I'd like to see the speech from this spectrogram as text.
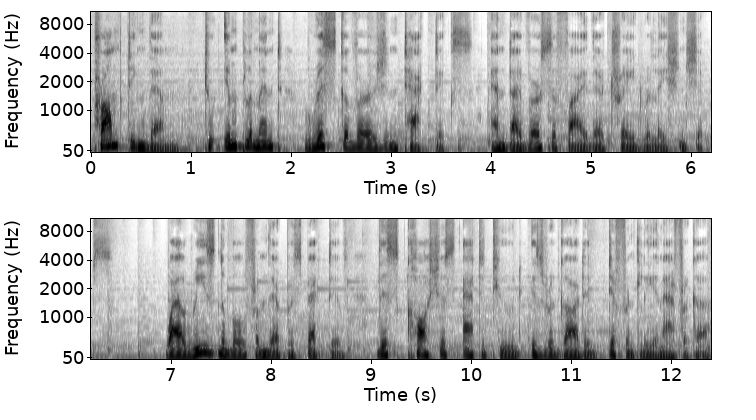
prompting them to implement risk aversion tactics and diversify their trade relationships. While reasonable from their perspective, this cautious attitude is regarded differently in Africa.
